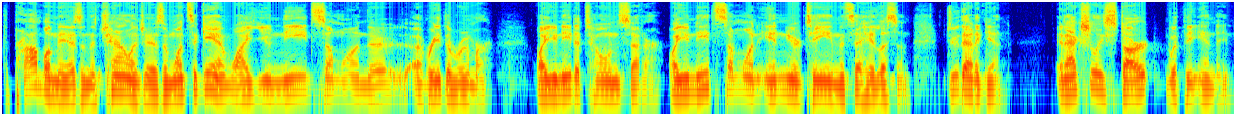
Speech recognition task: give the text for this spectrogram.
The problem is, and the challenge is, and once again, why you need someone to uh, read the rumor, why you need a tone setter, why you need someone in your team that say, "Hey, listen, do that again," and actually start with the ending.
